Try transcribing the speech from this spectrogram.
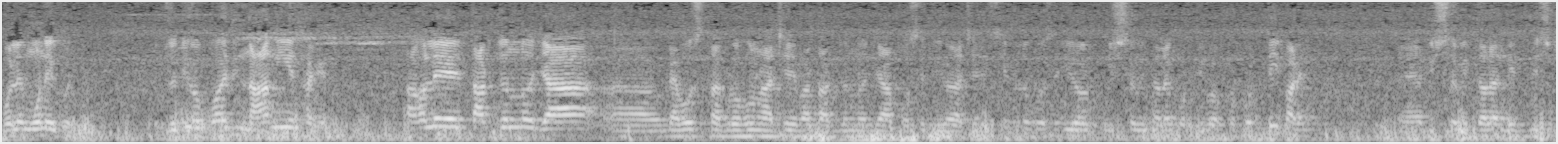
বলে মনে করি। যদি অব্যাহতি না নিয়ে থাকেন, তাহলে তার জন্য যা ব্যবস্থা গ্রহণ আছে বা তার জন্য যা প্রসিডিওর আছে, সেগুলো প্রসিডিওর বিশ্ববিদ্যালয় কর্তৃপক্ষ করতেই পারে। বিশ্ববিদ্যালয়ের নির্দিষ্ট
